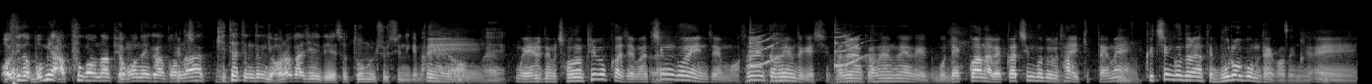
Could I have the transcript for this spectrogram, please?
어디가 몸이 아프거나 병원에 가거나 그쵸. 기타 등등 여러 가지에 대해서 도움을 줄 수 있는 게 많아요. 네. 예. 뭐 예를 들면 저는 피부과지만 네. 친구의 이제 뭐 성형외과 선생님도 계시고 가정외과 선생님도 계시고 뭐 내과나 외과 친구들도 다 있기 때문에 음. 그 친구들한테 물어보면 되거든요. 예.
